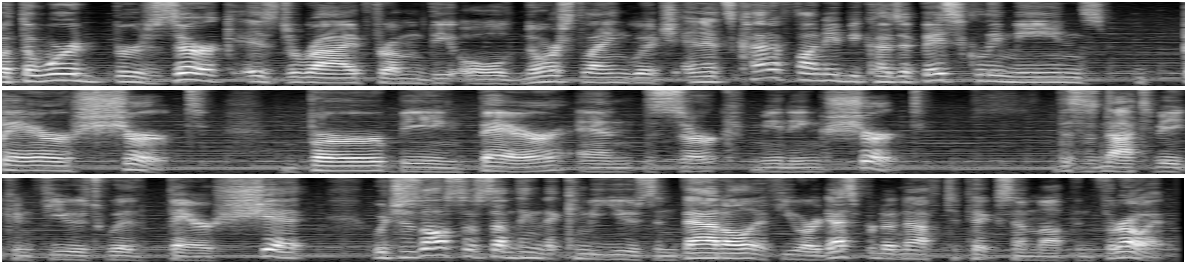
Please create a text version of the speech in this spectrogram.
But the word berserk is derived from the Old Norse language, and it's kind of funny because it basically means bare shirt. Ber being bear, and zerk meaning shirt. This is not to be confused with bare shit, which is also something that can be used in battle if you are desperate enough to pick some up and throw it.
